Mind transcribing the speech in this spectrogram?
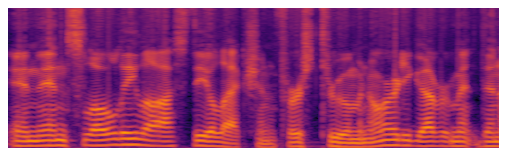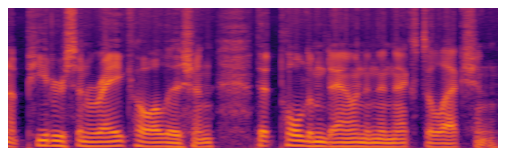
and then slowly lost the election, first through a minority government, then a Peterson Rae coalition that pulled him down in the next election.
